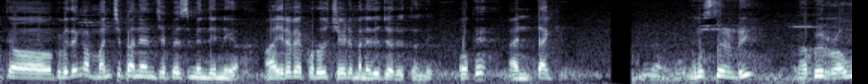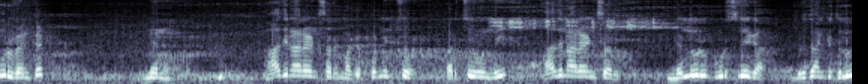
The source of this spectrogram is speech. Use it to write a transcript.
ఒక ఒక విధంగా మంచి పని అని చెప్పేసి మేము దీన్ని ఇరవై ఒక్క రోజు చేయడం అనేది జరుగుతుంది. ఓకే? And thank you. నమస్తే అండి. నా పేరు రావూరు వెంకట్. నేను ఆదినారాయణ సార్ మాకు ఎప్పటి నుంచో పరిచయం ఉంది. ఆదినారాయణ సార్ నెల్లూరు బూర్స్లీగా బిరుదాంకితులు.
